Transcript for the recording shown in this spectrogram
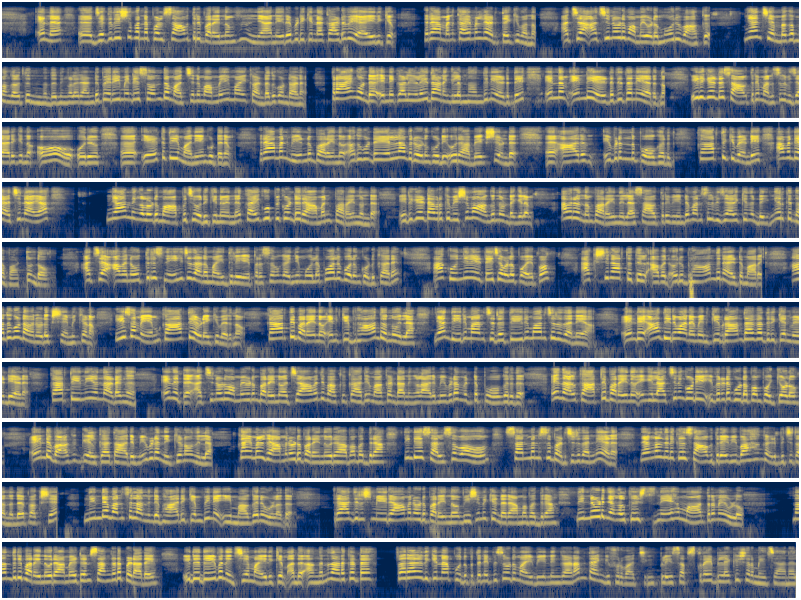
എന്ന് ജഗദീഷ് പറഞ്ഞപ്പോൾ സാവിത്രി പറയുന്നു ഞാൻ ഇരപിടിക്കുന്ന കടുവയായിരിക്കും. രാമൻ കൈമളിന്റെ അടുത്തേക്ക് വന്നു. അച്ഛ അച്ഛനോടും അമ്മയോടും ഒരു വാക്ക്. ഞാൻ ചെമ്പകമംഗലത്ത് നിന്നത് നിങ്ങൾ രണ്ടുപേരെയും എന്റെ സ്വന്തം അച്ഛനും അമ്മയുമായി കണ്ടതുകൊണ്ടാണ്. പ്രായം കൊണ്ട് എന്നെക്കാൾ ഇളയതാണെങ്കിലും നന്ദിനി എടുത്തേ എന്നും എന്റെ ഏട്ടത്തി തന്നെയായിരുന്നു. ഇത് കേട്ട് സാവിത്രി മനസ്സിൽ വിചാരിക്കുന്നു ഓ ഒരു ഏട്ടത്തിയും അനിയൻ കുട്ടനും. രാമൻ വീണ്ടും പറയുന്നു അതുകൊണ്ട് എല്ലാവരോടും കൂടി ഒരു അപേക്ഷയുണ്ട്. ആരും ഇവിടെ നിന്ന് പോകരുത്. കാർത്തിക്ക് വേണ്ടി അവന്റെ അച്ഛനായ ഞാൻ നിങ്ങളോട് മാപ്പ് ചോദിക്കുന്നു എന്ന് കൈകൂപ്പിക്കൊണ്ട് രാമൻ പറയുന്നുണ്ട്. ഇത് കേട്ട് അവർക്ക് വിഷമമാകുന്നുണ്ടെങ്കിലും അവരൊന്നും പറയുന്നില്ല. സാവിത്രി വീണ്ടും മനസ്സിൽ വിചാരിക്കുന്നുണ്ട് ഇങ്ങനെ എന്താ വട്ടുണ്ടോ? അച്ഛ അവൻ ഒത്തിരി സ്നേഹിച്ചതാണ് മൈഥിലിയെ. പ്രസവം കഴിഞ്ഞ് മൂലപോലെ പോലും കൊടുക്കാതെ ആ കുഞ്ഞിനെ ഇട്ടേച്ച് അവൾ പോയപ്പോ അക്ഷരാർത്ഥത്തിൽ അവൻ ഒരു ഭ്രാന്തനായിട്ട് മാറി. അതുകൊണ്ട് അവനോട് ക്ഷമിക്കണം. ഈ സമയം കാർത്തി അവിടേക്ക് വരുന്നു. കാർത്തി പറയുന്നു എനിക്ക് ഭ്രാന്തൊന്നുമില്ല. ഞാൻ തീരുമാനിച്ചത് തീരുമാനിച്ചത് തന്നെയാ. എന്റെ ആ തീരുമാനം എനിക്ക് ഭ്രാന്താകാതിരിക്കാൻ വേണ്ടിയാണ്. കാർത്തി നീ ഒന്ന് അടങ്ങ്. എന്നിട്ട് അച്ഛനോടും അമ്മയോടും പറയുന്നു അച്ഛൻ അവന്റെ വാക്ക് കാര്യമാക്കണ്ട. നിങ്ങൾ ആരും ഇവിടം വിട്ട് പോകരുത്. എന്നാൽ കാർത്തി പറയുന്നു എങ്കിൽ അച്ഛനും കൂടി ഇവരുടെ കൂടൊപ്പം പൊയ്ക്കോളൂ. എന്റെ വാക്ക് കേൾക്കാത്ത ആരും ഇവിടെ നിൽക്കണമെന്നില്ല. കൈമൾ രാമനോട് പറയുന്നു രാമഭദ്ര നിന്റെ സൽസ്വഭാവവും സന്മനസ്സും പഠിച്ചിട്ട് തന്നെയാണ്. ഞങ്ങൾ നിനക്ക് സാവിത്രിയെ വിവാഹം കഴിപ്പിച്ചു തന്നത്. പക്ഷേ നിന്റെ മനസ്സിലാണ് നിന്റെ ഭാര്യയ്ക്കും പിന്നെ ഈ മകനും ഉള്ളത്. രാജലക്ഷ്മി രാമനോട് പറയുന്നു വിഷമിക്കേണ്ട രാമഭദ്ര. നിന്നോട് ഞങ്ങൾക്ക് സ്നേഹം മാത്രമേ ഉള്ളൂ. നന്ദിനി പറയുന്നു രാമേട്ടൻ സങ്കടപ്പെടാതെ. ഇത് ദൈവനിശ്ചയമായിരിക്കും. അത് അങ്ങനെ നടക്കട്ടെ. വരാനിരിക്കുന്ന പുതുപ്പത്തൻ എപ്പിസോഡുമായി വീണ്ടും കാണാം. Thank for watching please subscribe like Sharmi channel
